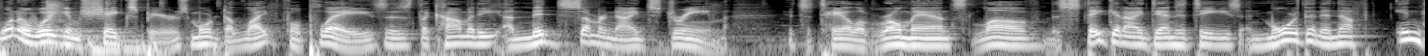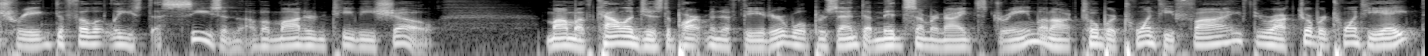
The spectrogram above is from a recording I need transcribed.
One of William Shakespeare's more delightful plays is the comedy A Midsummer Night's Dream. It's a tale of romance, love, mistaken identities, and more than enough intrigue to fill at least a season of a modern TV show. Monmouth College's Department of Theater will present A Midsummer Night's Dream on October 25 through October 28.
